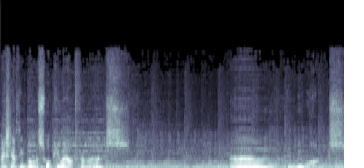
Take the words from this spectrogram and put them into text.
Actually, I think we want to swap you out for a moment. Um, who do we want?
